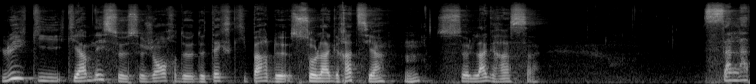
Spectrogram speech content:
lui qui, a amené ce, genre de, texte qui parle de sola gratia, hein, la grâce, ça l'a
